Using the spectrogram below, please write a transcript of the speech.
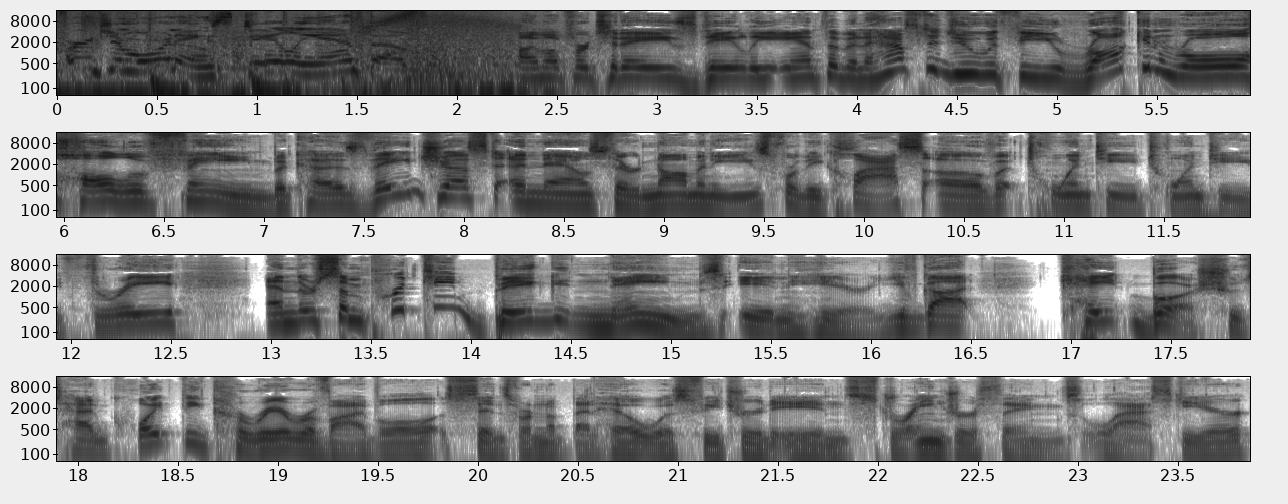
Virgin Mornings Daily Anthem. I'm up for today's daily anthem, and it has to do with the Rock and Roll Hall of Fame because they just announced their nominees for the class of 2023. And there's some pretty big names in here. You've got Kate Bush, who's had quite the career revival since Running Up That Hill was featured in Stranger Things last year.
